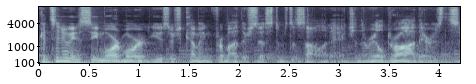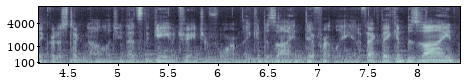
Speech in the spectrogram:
continuing to see more and more users coming from other systems to Solid Edge, and the real draw there is the synchronous technology. That's the game changer for them. They can design differently, in fact, they can design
